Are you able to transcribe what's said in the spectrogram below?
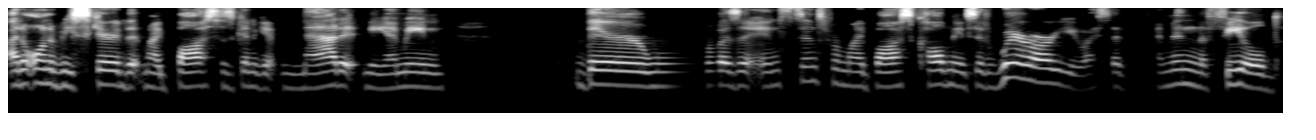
I don't want to be scared that my boss is going to get mad at me. I mean, there was an instance where my boss called me and said, Where are you? I said, I'm in the field.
